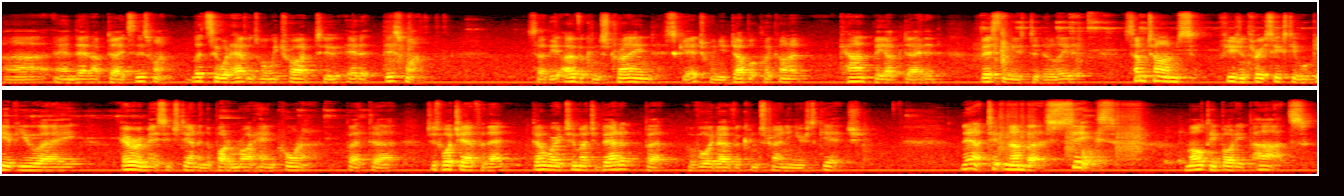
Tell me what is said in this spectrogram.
uh, and that updates this one. Let's see what happens when we try to edit this one. So the over constrained sketch, when you double click on it, can't be updated, best thing is to delete it. Sometimes Fusion 360 will give you a error message down in the bottom right hand corner, but uh, just watch out for that. Don't worry too much about it, but avoid over constraining your sketch. Now tip number six, multi-body parts.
